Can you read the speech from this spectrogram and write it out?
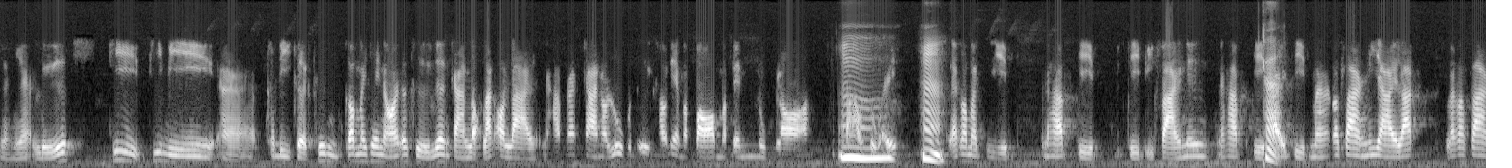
อย่างเงี้ย หรือที่ที่มีคดีเกิดขึ้นก็ไม่ใช่น้อยก็คือเรื่องการหลอกลักออนไลน์นะครับการเอาลูกคนอื่นเขาเนี่ยมาปลอมมาเป็นหนุ่มรอสาวสวยแล้วก็มาจีบนะครับ จีบจีบอีกฝ่ายหนึ่งนะครับ จีบไปจีบมาก็สร้างนิยายรัก แล้วก็สร้าง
